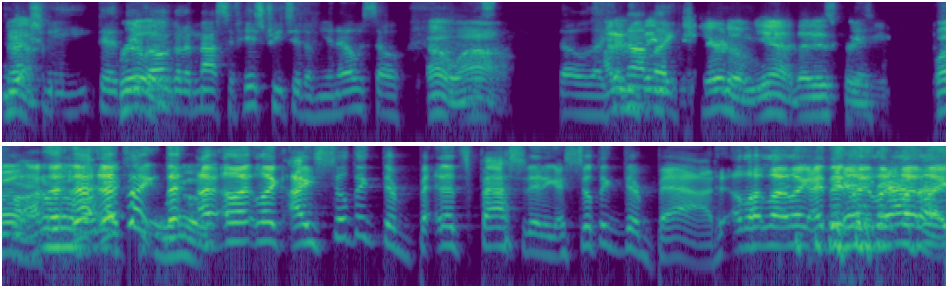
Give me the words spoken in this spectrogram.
They're yeah. actually they, Really? they've all got a massive history to them, you know. So Oh wow, so like I they're didn't not think like shared them. Yeah, that is crazy. Well, Yeah. I don't That- know. that- that's that like, that. I, I- like, I still think they're. Ba- that's fascinating. I still think they're bad. Like, like, like, I think, Yes, like, they like, are like,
